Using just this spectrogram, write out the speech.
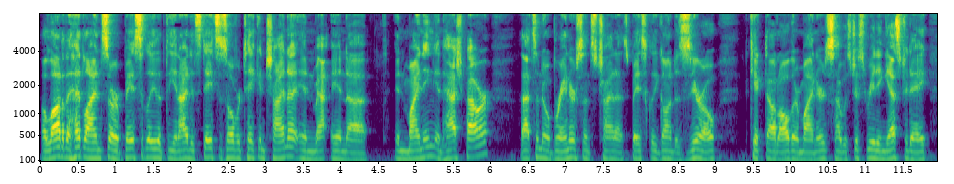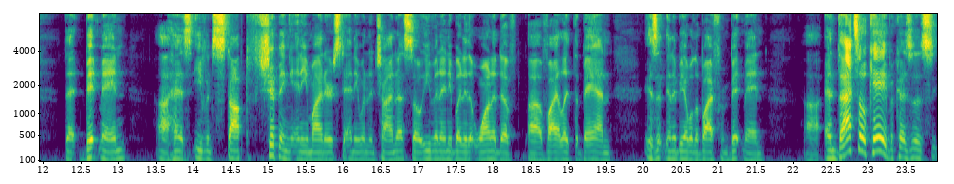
a lot of the headlines are basically that the United States has overtaken China in in uh, in mining and hash power. That's a no-brainer since China has basically gone to zero kicked out all their miners. I was just reading yesterday that Bitmain uh, has even stopped shipping any miners to anyone in China. So even anybody that wanted to uh, violate the ban isn't going to be able to buy from Bitmain. Uh, and that's okay because, as,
